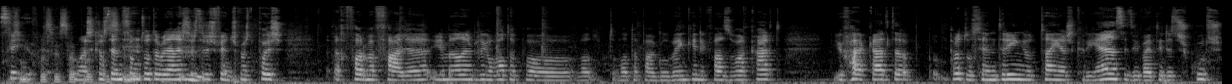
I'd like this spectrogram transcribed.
Sim, eu acho que eles que estão a trabalhar nestas três frentes, mas depois a reforma falha e a Madalena volta para, volta, para a Gulbenkian e faz o ACART e o ACART, pronto, o centrinho tem as crianças e vai ter esses cursos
